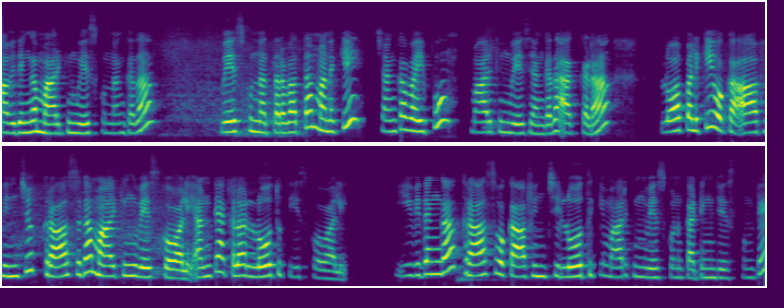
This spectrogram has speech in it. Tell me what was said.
ఆ విధంగా మార్కింగ్ వేసుకున్నాం కదా. వేసుకున్న తర్వాత మనకి చంక వైపు మార్కింగ్ వేసాం కదా అక్కడ లోపలికి ఒక హాఫ్ ఇంచు క్రాస్గా మార్కింగ్ వేసుకోవాలి. అంటే అక్కడ లోతు తీసుకోవాలి. ఈ విధంగా క్రాస్ ఒక హాఫ్ ఇంచు లోతుకి మార్కింగ్ వేసుకొని కటింగ్ చేసుకుంటే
